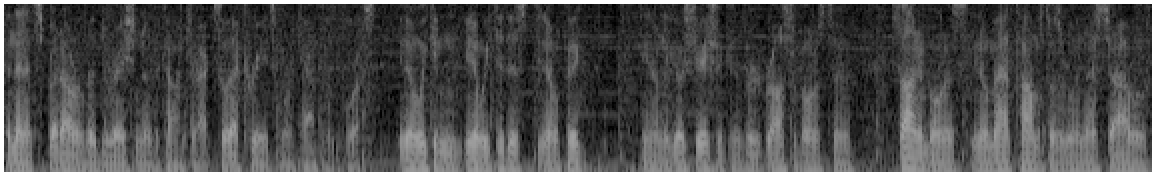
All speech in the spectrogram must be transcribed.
and then it's spread out over the duration of the contract. So that creates more cap room for us. You know, we can, you know, we did this, you know, big you know, negotiation to convert roster bonus to signing bonus. You know, Matt Thomas does a really nice job of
